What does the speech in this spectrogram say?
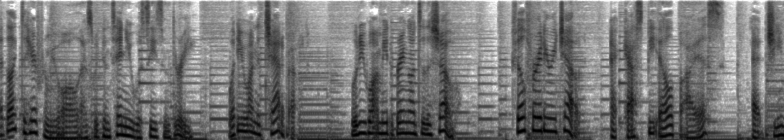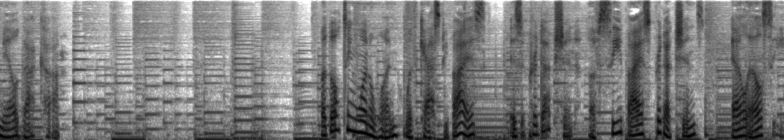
I'd like to hear from you all as we continue with season three. What do you want to chat about? Who do you want me to bring onto the show? Feel free to reach out at caspielbias at gmail.com. Adulting 101 with Casby Bias is a production of C Bias Productions, LLC.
